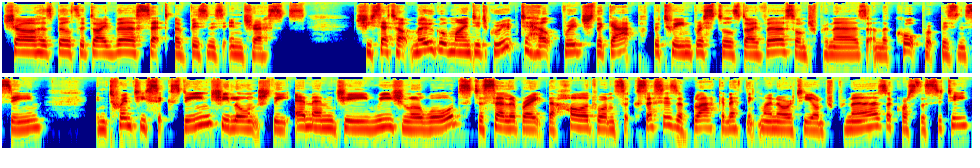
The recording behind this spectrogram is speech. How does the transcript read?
Shah has built a diverse set of business interests. She set up Mogul Minded Group to help bridge the gap between Bristol's diverse entrepreneurs and the corporate business scene. In 2016, she launched the MMG Regional Awards to celebrate the hard won successes of Black and ethnic minority entrepreneurs across the city.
